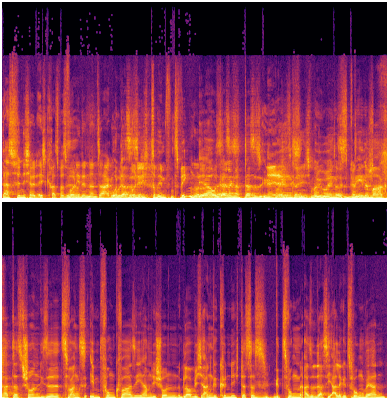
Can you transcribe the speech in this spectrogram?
Das finde ich halt echt krass. Was wollen Ja. die denn dann sagen? Und wollen das wollen die dich zum Impfen zwingen? Oder Ja, und das ist, das ist übrigens, das die nicht machen, übrigens. Das Dänemark hat das schon, diese Zwangsimpfung quasi, haben die schon, glaube ich, angekündigt, dass das Mhm. gezwungen, also dass sie alle gezwungen werden.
